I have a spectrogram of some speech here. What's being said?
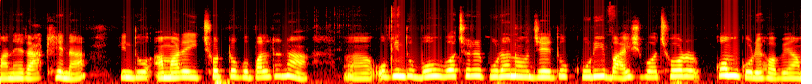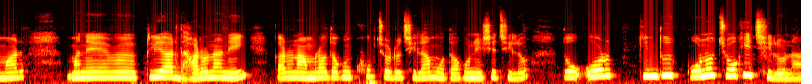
মানে রাখে না। কিন্তু আমার এই ছোট্ট গোপালটা না ও কিন্তু বহু বছরের পুরানো, যেহেতু কুড়ি বাইশ বছর কম করে হবে আমার মানে ক্লিয়ার ধারণা নেই। কারণ আমরাও তখন খুব ছোট ছিলাম, ও তখন এসেছিল। তো ওর কিন্তু কোনো চোখই ছিল না।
